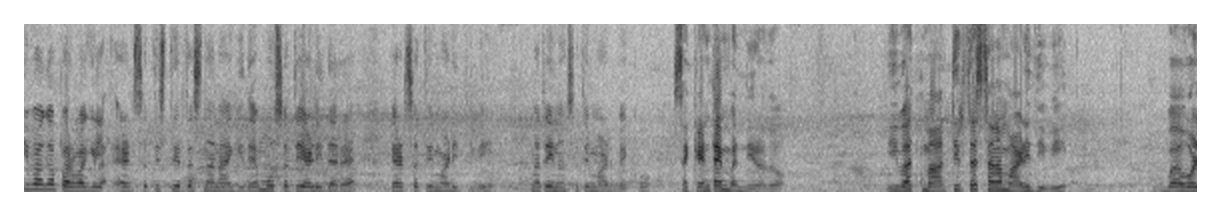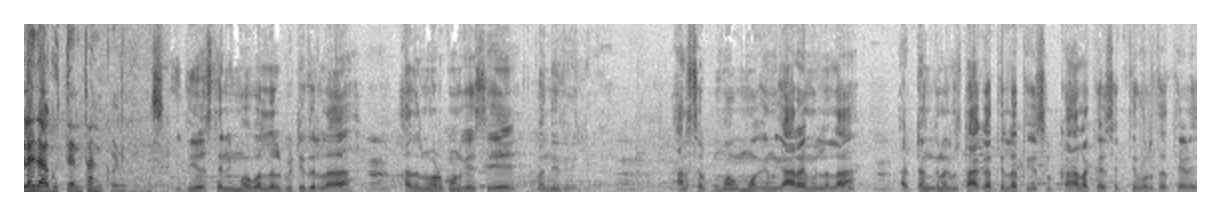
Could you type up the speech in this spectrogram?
ಇವಾಗ ಪರವಾಗಿಲ್ಲ. ಎರಡು ಸತಿ ತೀರ್ಥ ಸ್ನಾನ ಆಗಿದೆ. ಮೂರು ಸತಿ ಹೇಳಿದ್ದಾರೆ. ಎರಡು ಸತಿ ಮಾಡಿದ್ದೀವಿ. ಮತ್ತು ಇನ್ನೊಂದು ಸತಿ ಮಾಡಬೇಕು. ಸೆಕೆಂಡ್ ಟೈಮ್ ಬಂದಿರೋದು. ಇವತ್ತು ಮಾ ತೀರ್ಥಸ್ಥಾನ ಮಾಡಿದ್ದೀವಿ. ಬ ಒಳ್ಳೇದಾಗುತ್ತೆ ಅಂತ ಅನ್ಕೊಂಡಿದ್ದೀನಿ ಅಷ್ಟೇ. ಈ ದೇವಸ್ಥಾನ ನಿಮ್ಮ ಮೊಬೈಲ್ದಲ್ಲಿ ಬಿಟ್ಟಿದ್ರಲ್ಲ ಅದು ನೋಡ್ಕೊಂಡು ಗೇಸಿ ಬಂದಿದ್ವಿ ಇಲ್ಲಿ. ನಾನು ಸ್ವಲ್ಪ ಮೊಮ್ಮಗನಿಗೆ ಮಗನಿಗೆ ಆರಾಮಿಲ್ಲಲ್ಲ ಆ ಟಂಕನಲ್ಲಿ ತಾಕತ್ತಿಲ್ಲ ಅದಕ್ಕೆ ಸ್ವಲ್ಪ ಕಾಲಕ್ಕೆ ಶಕ್ತಿ ಬರುತ್ತೆ ಅಂತ ಹೇಳಿ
